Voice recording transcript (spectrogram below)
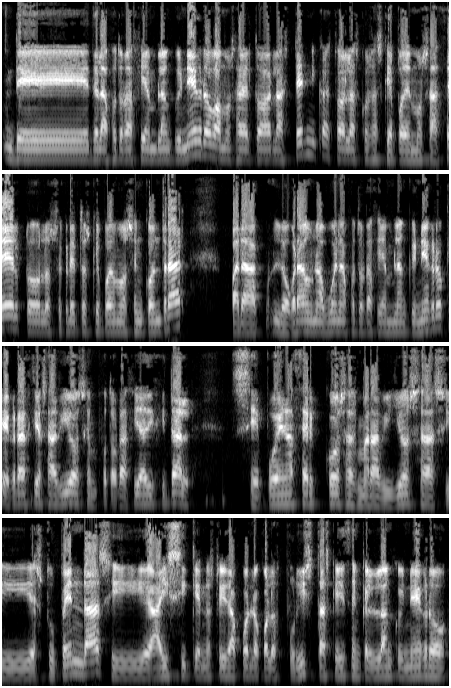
de, de, la fotografía en blanco y negro, vamos a ver todas las técnicas, todas las cosas que podemos hacer, todos los secretos que podemos encontrar para lograr una buena fotografía en blanco y negro, que gracias a Dios en fotografía digital se pueden hacer cosas maravillosas y estupendas, y ahí sí que no estoy de acuerdo con los puristas que dicen que el blanco y negro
